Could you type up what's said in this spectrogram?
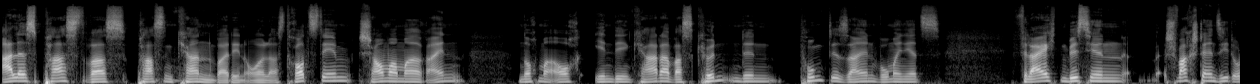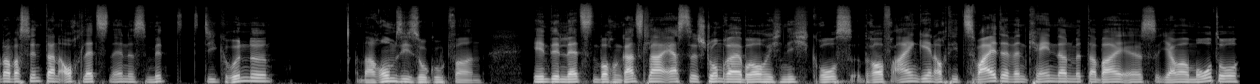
alles passt, was passen kann bei den Oilers. Trotzdem schauen wir mal rein, nochmal auch in den Kader. Was könnten denn Punkte sein, wo man jetzt vielleicht ein bisschen Schwachstellen sieht oder was sind dann auch letzten Endes mit die Gründe, warum sie so gut waren in den letzten Wochen. Ganz klar, erste Sturmreihe brauche ich nicht groß drauf eingehen. Auch die zweite, wenn Kane dann mit dabei ist, Yamamoto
